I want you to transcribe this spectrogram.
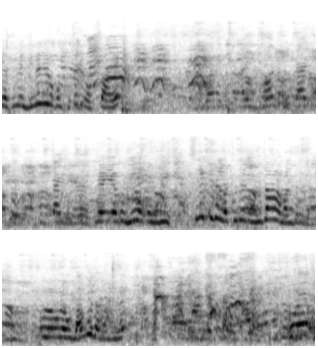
야 그러면 니네들은 그럼 돗자리가 없어 아예? 아니, 저 뒷자리, 뒷자리는 네, 야, 그럼 유라, 그럼 우리 쓰레기장 같은 데서 의자 하나 만들자. 어, 야, 야, 나무 의자 만들래? 골! 골!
